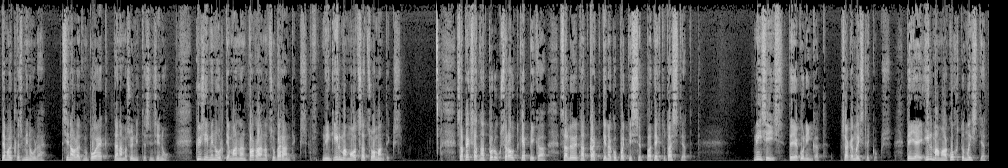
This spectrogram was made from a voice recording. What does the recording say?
tema ütles minule, sina oled mu poeg, täna ma sünnitasin sinu. küsi minult ja ma annan paganad su pärandiks ning ilmamaa otsad su omandiks sa peksad nad puruks raudkepiga, sa lööd nad katki nagu potissepa tehtud astjad. niisiis, teie kuningad, saage mõistlikuks, teie ilmamaa kohtumõistjad,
